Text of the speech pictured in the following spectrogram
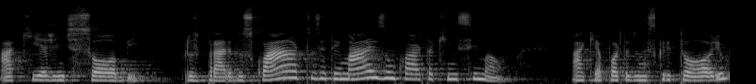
aqui a gente sobe para a área dos quartos e tem mais um quarto aqui em cima. Aqui é a porta de um escritório.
